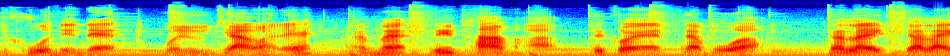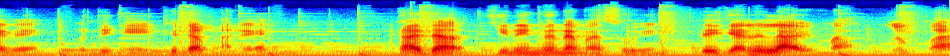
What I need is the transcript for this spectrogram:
တစ်ခုအနေနဲ့ဝယ်ယူကြပါတယ်။အမှန်ဒီထားမှာ Bitcoin ရဲ့တန်ဖိုးကတက်လိုက်ကြလိုက်တဲ့မတည်ငြိမ်ဖြစ်တတ်ပါတယ်။ဒါကြောင့်ရှင်းလင်းမြတ်မှာဆိုရင်တေချာလေးလာပြီးမှလုပ်ပါ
